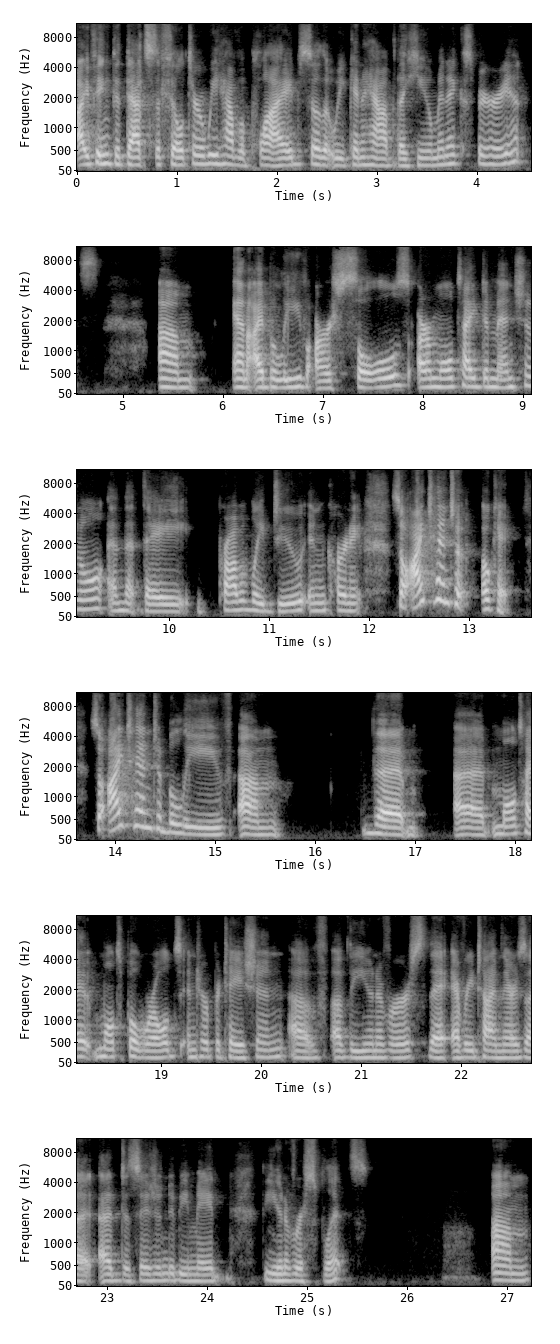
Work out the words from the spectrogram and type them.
I think that that's the filter we have applied so that we can have the human experience. Um, and I believe our souls are multidimensional and that they probably do incarnate. So I tend to, okay, so I tend to believe um, the uh, multi multiple worlds interpretation of of the universe that every time there's a, a decision to be made the universe splits. Um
